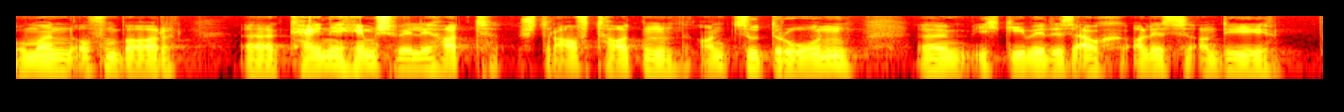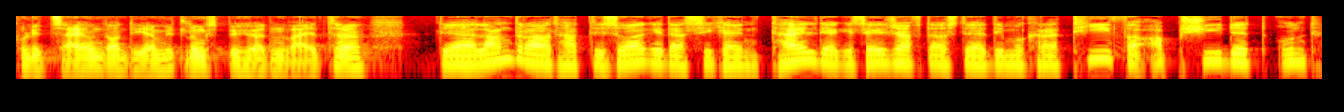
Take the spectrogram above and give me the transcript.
wo man offenbar äh, keine Hemmschwelle hat, Straftaten anzudrohen. Ähm, ich gebe das auch alles an die Polizei und an die Ermittlungsbehörden weiter. Der Landrat hat die Sorge, dass sich ein Teil der Gesellschaft aus der Demokratie verabschiedet und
